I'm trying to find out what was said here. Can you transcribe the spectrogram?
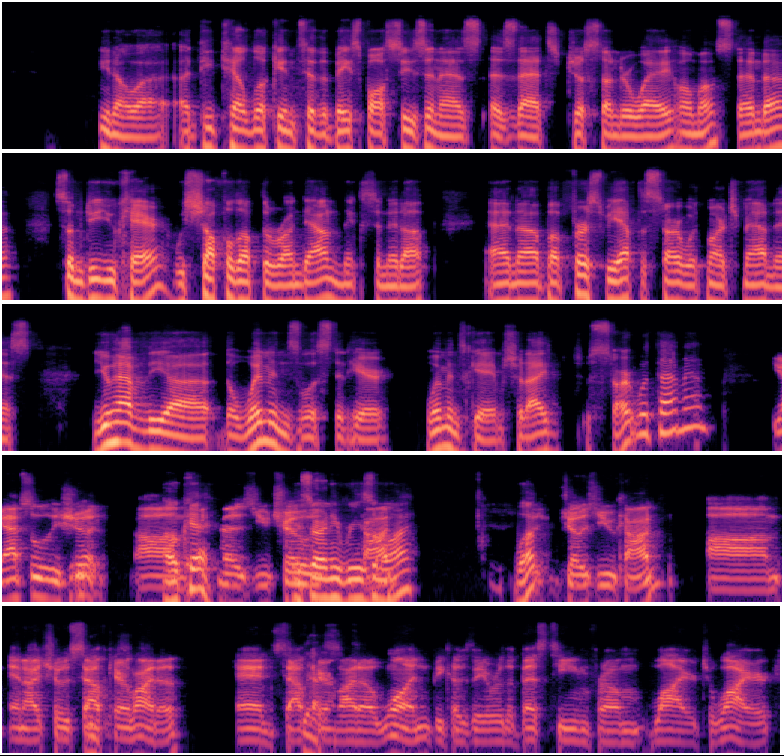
you know a, a, detailed look into the baseball season as as that's just underway almost, and uh, some do you care? We shuffled up the rundown, mixing it up, and uh, but first we have to start with March Madness. You have the uh, the women's listed here, women's game. Should I start with that, man? You absolutely should. Um, okay. Because you chose. Is there any reason UConn. why? What? You chose UConn, um, and I chose South Carolina, and South yes. Carolina won because they were the best team from wire to wire.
